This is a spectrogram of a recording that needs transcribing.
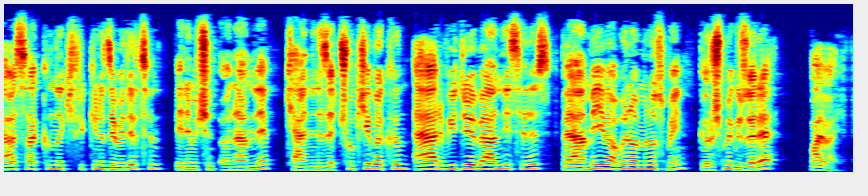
ders hakkındaki fikrinizi belirtin. Benim için önemli. Kendinize çok iyi bakın. Eğer videoyu beğendiyseniz beğenmeyi ve abone olmayı unutmayın. Görüşmek üzere. Bay bay.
